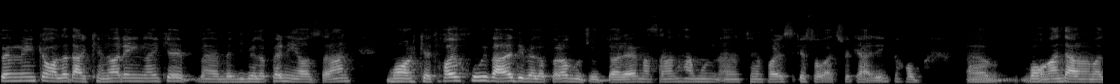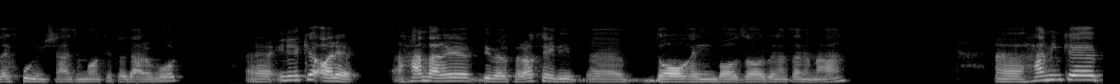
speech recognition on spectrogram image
ضمن اینکه حالا در کنار اینایی که به developer نیاز دارن market های خوبی برای ها وجود داره. مثلا همون ThemeForest ی که صحبتشو کردیم که خب واقعا درآمدهای خوبی میشه از این market ها در آورد. اینه که آره هم برای ها خیلی داغ این بازار به نظر من. همین که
